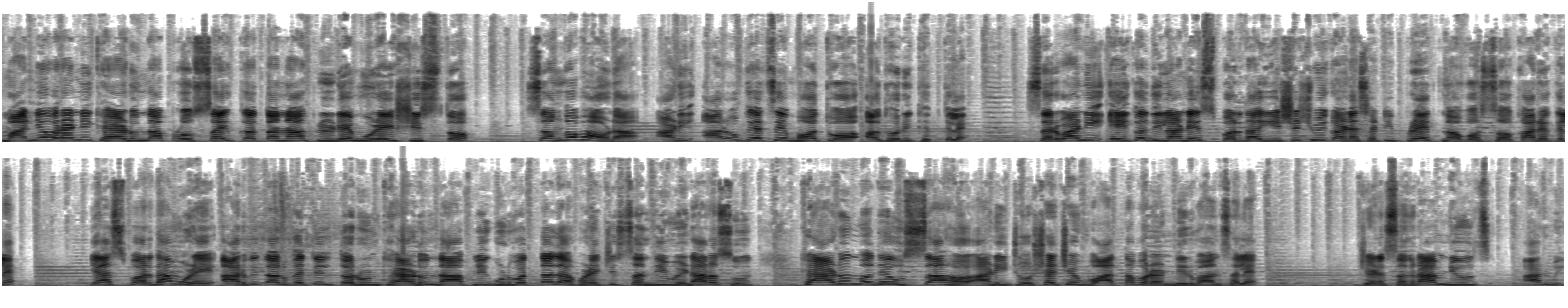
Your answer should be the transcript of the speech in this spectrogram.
मान्यवरांनी खेळाडूंना प्रोत्साहित करताना क्रीडेमुळे शिस्त संघभावना आणि आरोग्याचे महत्त्व अधोरेखित केले. सर्वांनी एक दिलाने स्पर्धा यशस्वी करण्यासाठी प्रयत्न व सहकार्य केले. या स्पर्धामुळे आर्वी तालुक्यातील तरुण खेळाडूंना आपली गुणवत्ता दाखवण्याची संधी मिळणार असून खेळाडूंमध्ये उत्साह आणि जोशाचे वातावरण निर्माण झाले जनसंग्राम न्यूज आर्वी.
